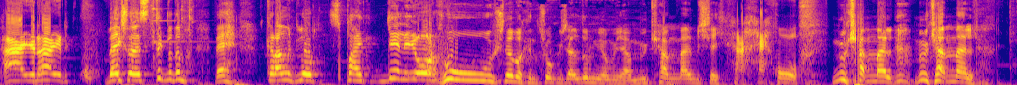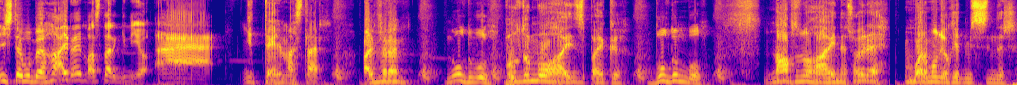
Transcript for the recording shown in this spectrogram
Hayır hayır. Ve şöyle tıkladım ve Karanlık Lord Spike geliyor. Huu, şuna bakın çok güzel durmuyor mu ya? Mükemmel bir şey. Mükemmel, mükemmel. İşte bu be. Hayır elmaslar gidiyor. Aa, gitti elmaslar. Alperen Ne oldu bul? buldun mu o hain Spike'ı? Buldum bul. Ne yaptın o haine söyle. Umarım onu yok etmişsindir.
